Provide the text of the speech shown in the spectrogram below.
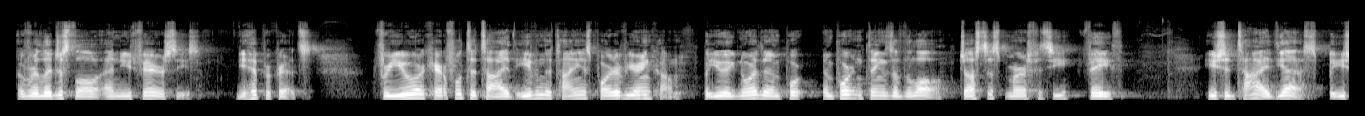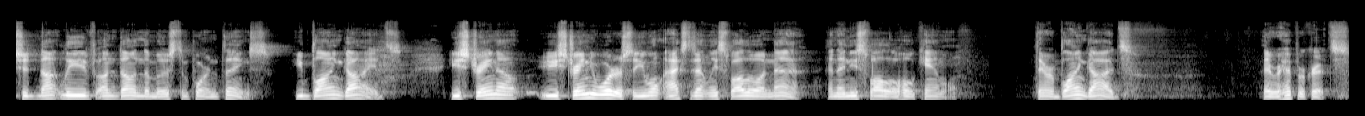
of religious law, and you, Pharisees, you hypocrites! For you are careful to tithe even the tiniest part of your income, but you ignore the impor- important things of the law justice, mercy, faith. You should tithe, yes, but you should not leave undone the most important things. You blind guides. You strain out you strain your water so you won't accidentally swallow a gnat, and then you swallow a whole camel. They were blind guides. They were hypocrites.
